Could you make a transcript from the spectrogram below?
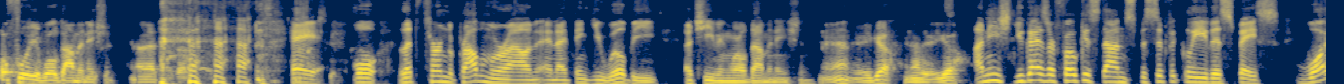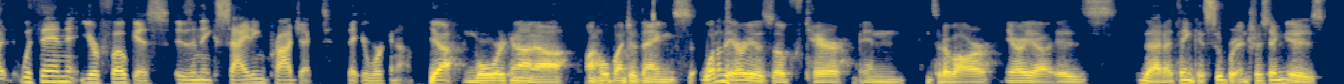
Hopefully, world domination. Uh, uh, hey, well, let's turn the problem around, and I think you will be achieving world domination. Yeah, there you go. You know, there you go. Anish, you guys are focused on specifically this space. What within your focus is an exciting project that you're working on? Yeah, we're working on a on a whole bunch of things. One of the areas of care in, in sort of our area is that I think is super interesting is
